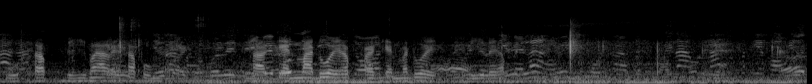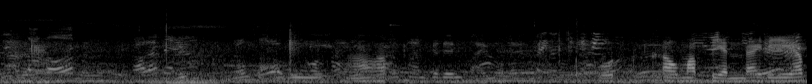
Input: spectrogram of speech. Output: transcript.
พูด ครับดีมากเลยครับผมพาแกนมาด้วยครับพาแกนมาด้วยดีเลยครับเอาครับรถเข้ามาเปลี่ยนได้ดีครับ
